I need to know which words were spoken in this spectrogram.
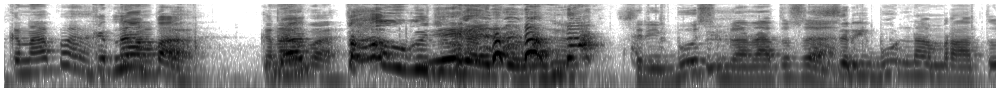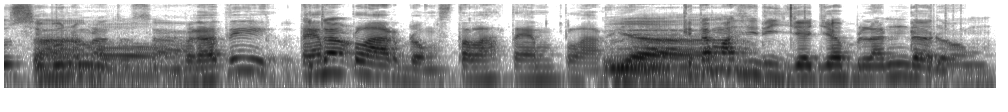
Kenapa? Kenapa? Kenapa? Gak tahu gue juga itu. 1900-an. 1600-an. 1600-an. Berarti Templar dong, setelah Templar. Iya. Kita masih dijajah Belanda dong.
